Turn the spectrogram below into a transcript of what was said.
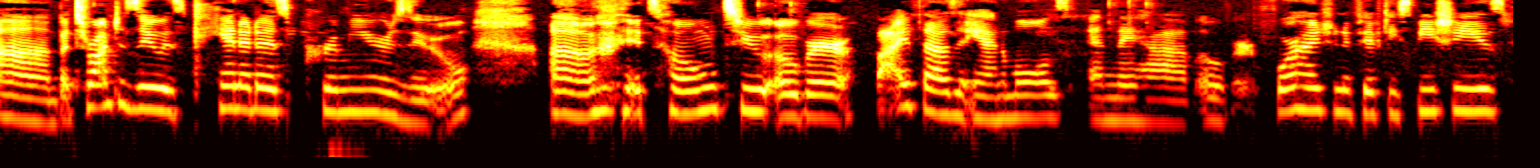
Um, but Toronto Zoo is Canada's premier zoo. Um, it's home to over 5,000 animals, and they have over 450 species.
